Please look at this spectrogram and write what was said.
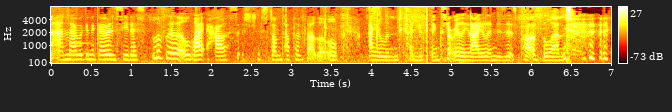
and now we're going to go and see this lovely little lighthouse that's just on top of that little island kind of thing. It's not really an island, is it? It's part of the land. it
